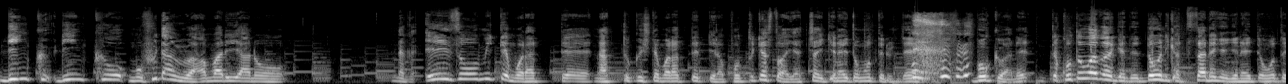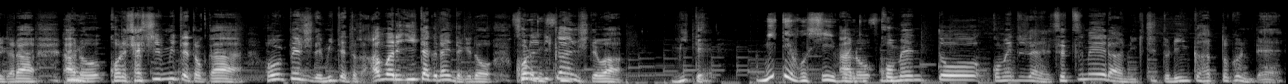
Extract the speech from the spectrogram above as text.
リンクリンクをもう普段はあまりあのなんか映像を見てもらって納得してもらってっていうのはポッドキャストはやっちゃいけないと思ってるんで 僕はね。で言葉だけでどうにか伝えなきゃいけないと思ってるから、あのこれ写真見てとかホームページで見てとかあんまり言いたくないんだけどこれに関しては見て。見てほしいね。のコメントコメントじゃない説明欄にきちっとリンク貼っとくんで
